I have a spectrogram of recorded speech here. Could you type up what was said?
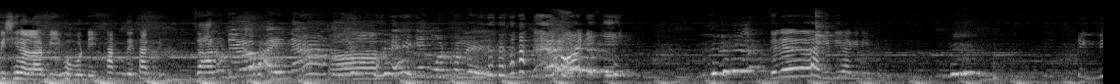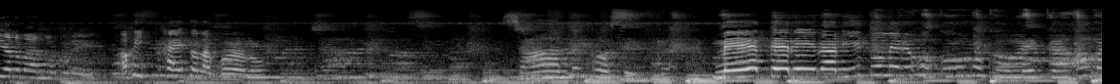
বিছিনা লাবি হব দে থাক দে থাক দে। জানো দে ভাই না হয় নাকি? লাগি দি লাগি দি। ঠিক বি আলো লাগব আলো চাঁদ जानी तू मेरे हुकुम को कहाँ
